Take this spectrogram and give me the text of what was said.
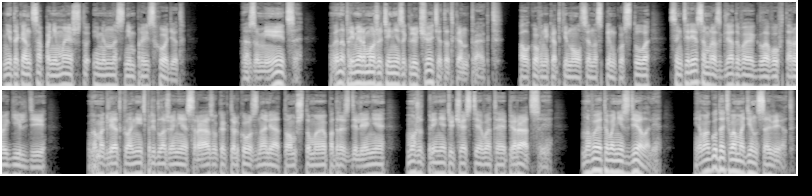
не до конца понимая, что именно с ним происходит. «Разумеется. Вы, например, можете не заключать этот контракт». Полковник откинулся на спинку стула, с интересом разглядывая главу второй гильдии. «Вы могли отклонить предложение сразу, как только узнали о том, что мое подразделение может принять участие в этой операции. Но вы этого не сделали. Я могу дать вам один совет.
